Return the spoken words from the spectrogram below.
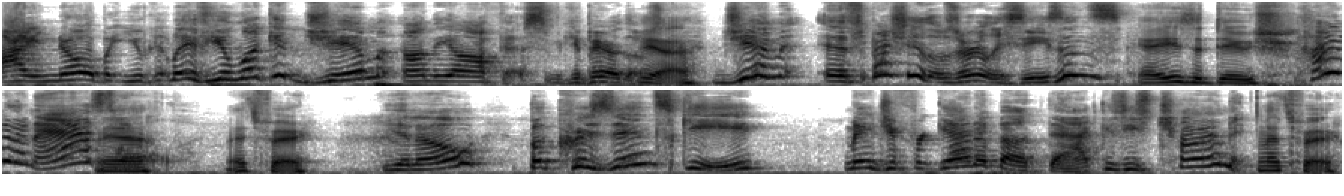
I know, but you can, if you look at Jim on The Office, compare those, Yeah. Jim, especially those early seasons, Yeah, he's a douche. kind of an asshole. Yeah, that's fair. You know? But Krasinski made you forget about that because he's charming. That's fair.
